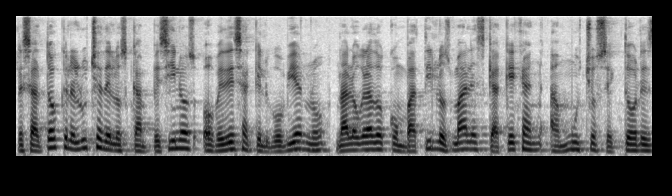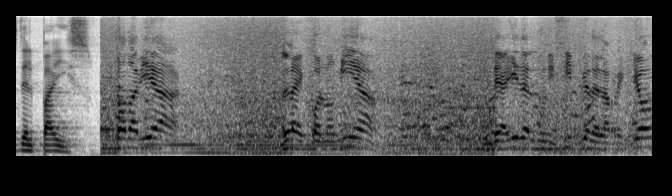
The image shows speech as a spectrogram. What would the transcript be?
resaltó que la lucha de los campesinos obedece a que el gobierno no ha logrado combatir los males que aquejan a muchos sectores del país. Todavía la economía de ahí del municipio, de la región,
